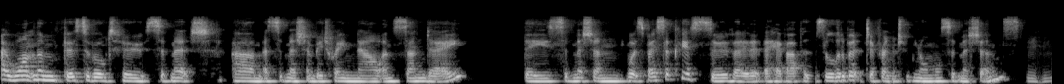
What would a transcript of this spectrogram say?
I want them, first of all, to submit um, a submission between now and Sunday. The submission was basically a survey that they have up. It's a little bit different to normal submissions. Mm-hmm.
